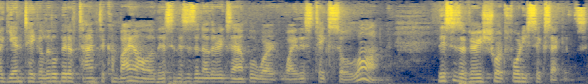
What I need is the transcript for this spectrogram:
again, take a little bit of time to combine all of this, and this is another example why, why this takes so long. This is a very short 46 seconds,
